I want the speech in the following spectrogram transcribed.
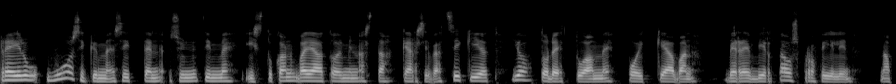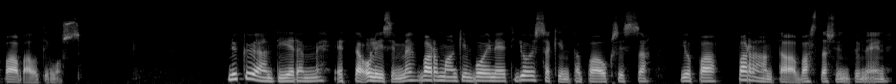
Reilu vuosikymmen sitten synnytimme istukan vajaatoiminnasta kärsivät sikiöt jo todettuamme poikkeavan verenvirtausprofiilin napavaltimossa. Nykyään tiedämme, että olisimme varmaankin voineet joissakin tapauksissa jopa parantaa vastasyntyneen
